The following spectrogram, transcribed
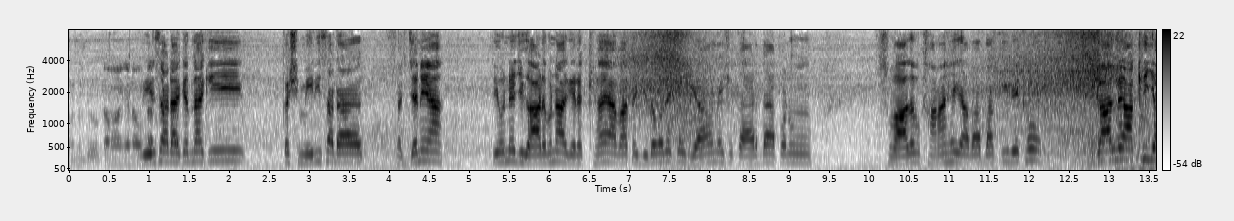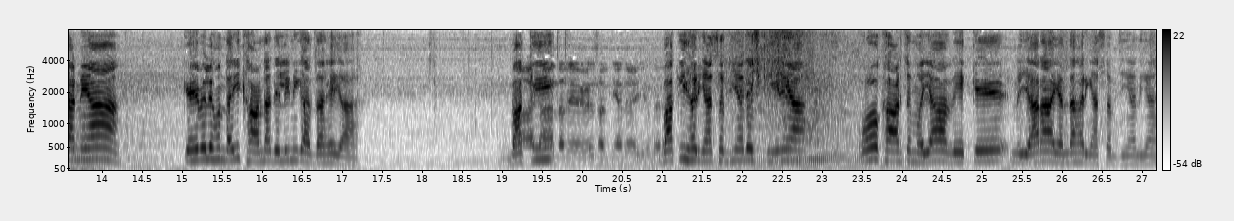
ਉਹਨੂੰ ਜੋ ਕਵਾਂਗੇ ਨਾ ਉਹ ਵੀਰ ਸਾਡਾ ਕਹਿੰਦਾ ਕਿ ਕਸ਼ਮੀਰੀ ਸਾਡਾ ਸੱਜਣ ਆ ਤੇ ਉਹਨੇ ਜੁਗਾੜ ਬਣਾ ਕੇ ਰੱਖਿਆ ਹੋਇਆ ਵਾ ਤੇ ਜਦੋਂ ਉਹਦੇ ਕੋਲ ਗਿਆ ਉਹਨੇ ਸ਼ਿਕਾਰ ਦਾ ਆਪਾਂ ਨੂੰ ਸਵਾਦ ਵਿਖਾਣਾ ਹੈਗਾ ਵਾ। ਬਾਕੀ ਵੇਖੋ ਗੱਲ ਆਖੀ ਜਾਂਦੇ ਆ ਕਿਸੇ ਵੇਲੇ ਹੁੰਦਾ ਕਿ ਖਾਣ ਦਾ ਦਿਲ ਹੀ ਨਹੀਂ ਕਰਦਾ ਹੈਗਾ। ਬਾਕੀ- ਬਾਕੀ ਹਰੀਆਂ ਸਬਜ਼ੀਆਂ ਦੇ ਸ਼ਕੀਨ ਆ। ਉਹ ਖਾਣ ਚ ਮਜ਼ਾ ਵੇਖ ਕੇ ਨਜ਼ਾਰਾ ਆ ਜਾਂਦਾ ਹਰੀਆਂ ਸਬਜ਼ੀਆਂ ਦੀਆਂ।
